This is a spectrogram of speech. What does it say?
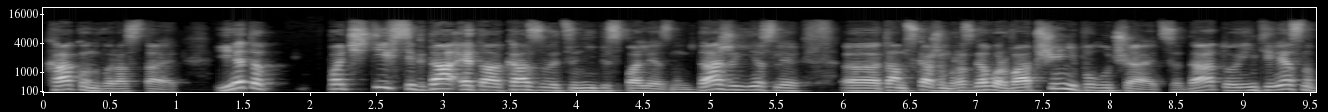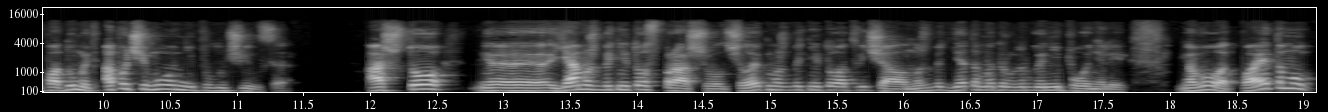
как он вырастает. И это почти всегда это оказывается не бесполезным. Даже если э, там, скажем, разговор вообще не получается, да, то интересно подумать, а почему он не получился? А что, э, я, может быть, не то спрашивал, человек, может быть, не то отвечал, может быть, где-то мы друг друга не поняли. Вот, поэтому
